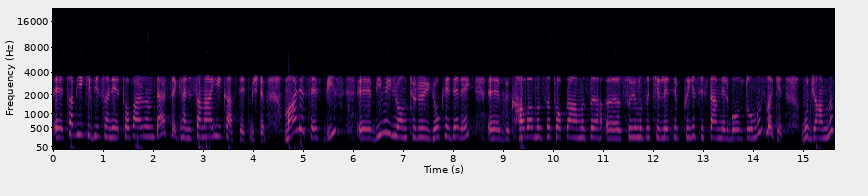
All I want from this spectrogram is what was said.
E, tabii ki biz hani toparlanın dersek hani sanayiyi kastetmiştim. Maalesef biz e, bir milyon türü yok ederek e, havamızı, toprağımızı, e, suyumuzu kirletip kıyı sistemleri bozduğumuz vakit bu canlı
